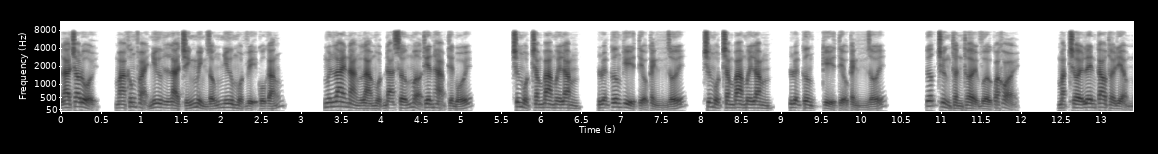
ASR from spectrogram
là trao đổi, mà không phải như là chính mình giống như một vị cố gắng. Nguyên lai nàng là một đã sớm mở thiên hạp tiền bối. Chương một trăm ba mươi lăm, luyện cương kỳ tiểu cảnh giới, chương một trăm ba mươi lăm, luyện cương kỳ tiểu cảnh giới. Ước chừng thần thời vừa qua khỏi. Mặt trời lên cao thời điểm,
